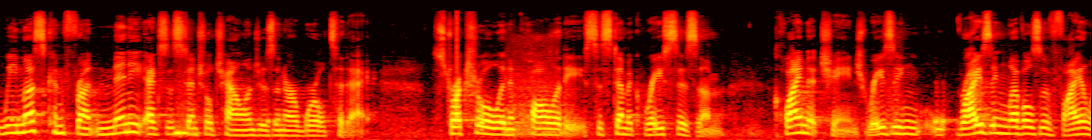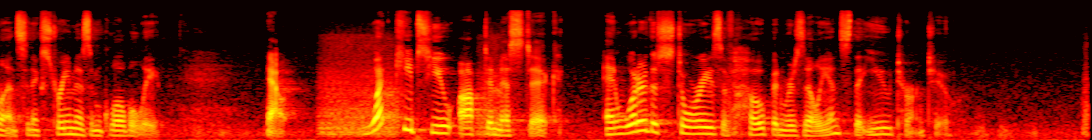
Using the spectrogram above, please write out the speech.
we must confront many existential challenges in our world today structural inequality, systemic racism, climate change, raising, rising levels of violence and extremism globally. Now, what keeps you optimistic, and what are the stories of hope and resilience that you turn to?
